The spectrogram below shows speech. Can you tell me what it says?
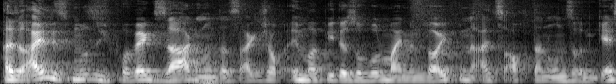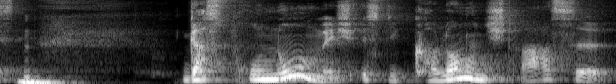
Also eines muss ich vorweg sagen und das sage ich auch immer wieder sowohl meinen Leuten als auch dann unseren Gästen. Gastronomisch ist die Kolonnenstraße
